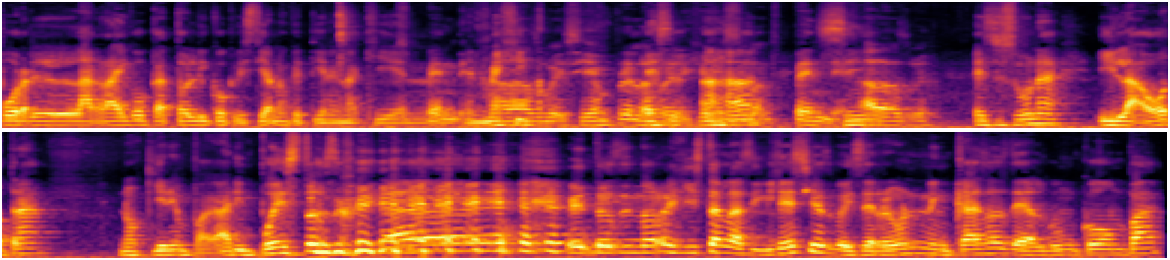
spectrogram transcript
por el arraigo católico cristiano que tienen aquí en, en México. güey. Siempre las religiones ajá, son pendejadas, sí. güey. Esa es una. Y la otra, no quieren pagar impuestos, güey. Ay. Entonces no registran las iglesias, güey. Se reúnen en casas de algún compa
